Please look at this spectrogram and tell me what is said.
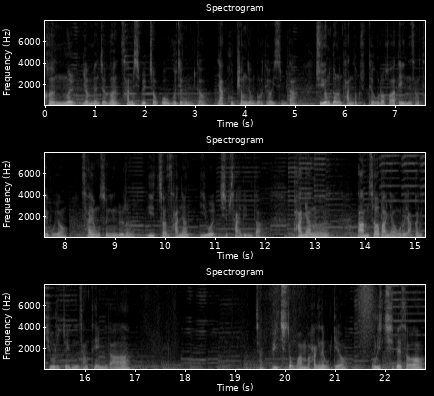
건물 연면적은 31.59제곱미터 약 9평 정도로 되어 있습니다. 주용도는 단독주택으로 허가되어 있는 상태고요. 사용 승인일은 2004년 2월 14일입니다. 방향은 남서 방향으로 약간 기울어져 있는 상태입니다. 자, 위치 정보 한번 확인해 볼게요. 우리 집에서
